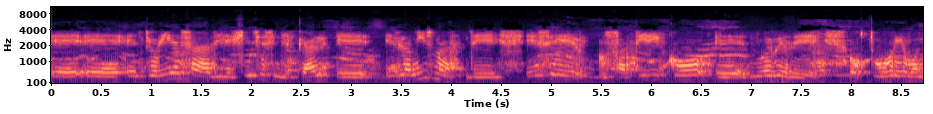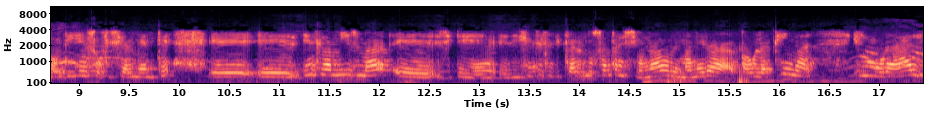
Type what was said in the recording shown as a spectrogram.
en teoría esa dirigencia sindical es la misma de ese fatídico 9 de octubre, bueno, 10 oficialmente, es la misma dirigencia sindical, nos ha traicionado de manera paulatina el moral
